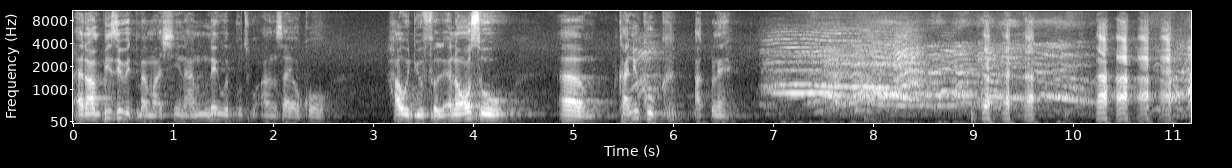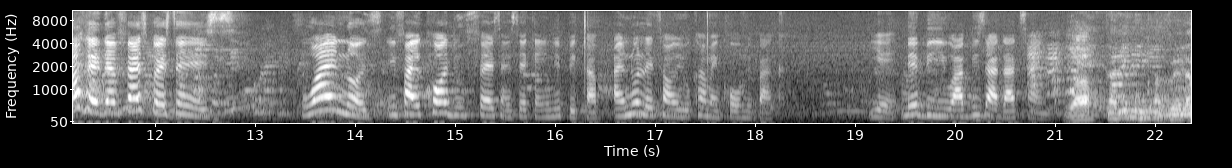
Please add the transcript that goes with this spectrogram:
and I'm busy with my machine and I'm not able to answer your call? How would you feel? And also, um, can you cook akple? Okay, the first question is why not? If I called you first and second, you need pick up. I know later on you come and call me back. Yeah, maybe you are busy at that time. Yeah. Can you cook akple? That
